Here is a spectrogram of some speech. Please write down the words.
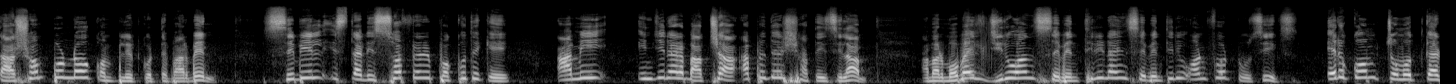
তা সম্পূর্ণ কমপ্লিট করতে পারবেন। সিভিল স্টাডিজ সফটওয়্যারের পক্ষ থেকে আমি ইঞ্জিনিয়ার বাদশাহ আপনাদের সাথেই ছিলাম। আমার mobile zero one seven three nine seven three one four two six. এরকম চমৎকার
